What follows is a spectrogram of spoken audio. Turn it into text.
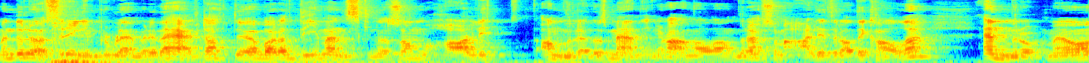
Men det løser ingen problemer i det hele tatt. Det gjør bare at de menneskene som har litt annerledes meninger da, enn alle andre, som er litt radikale, ender opp med å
